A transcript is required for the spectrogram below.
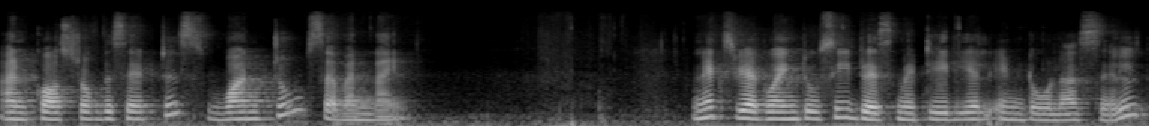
and cost of the set is 1279. Next we are going to see dress material in Dola silk.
